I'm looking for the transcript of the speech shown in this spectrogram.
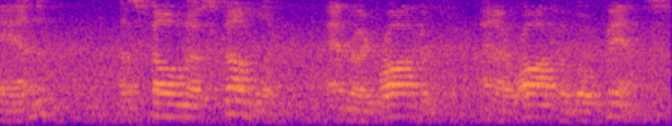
and a stone of stumbling and a rock of, and a rock of offense.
